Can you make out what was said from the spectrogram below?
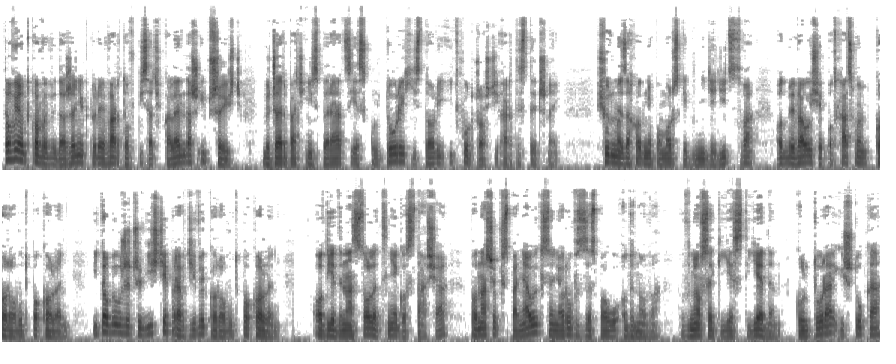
To wyjątkowe wydarzenie, które warto wpisać w kalendarz i przyjść, by czerpać inspiracje z kultury, historii i twórczości artystycznej. Siódme zachodniopomorskie Dni Dziedzictwa odbywały się pod hasłem Korowód Pokoleń i to był rzeczywiście prawdziwy korowód pokoleń. Od 11-letniego Stasia po naszych wspaniałych seniorów z zespołu Odnowa. Wniosek jest jeden. Kultura i sztuka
